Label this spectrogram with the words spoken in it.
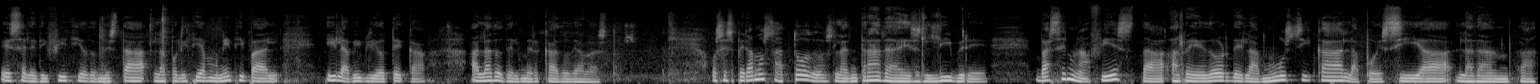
Es el edificio donde está la Policía Municipal y la biblioteca, al lado del Mercado de Abastos. Os esperamos a todos, la entrada es libre. Va a ser una fiesta alrededor de la música, la poesía, la danza.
